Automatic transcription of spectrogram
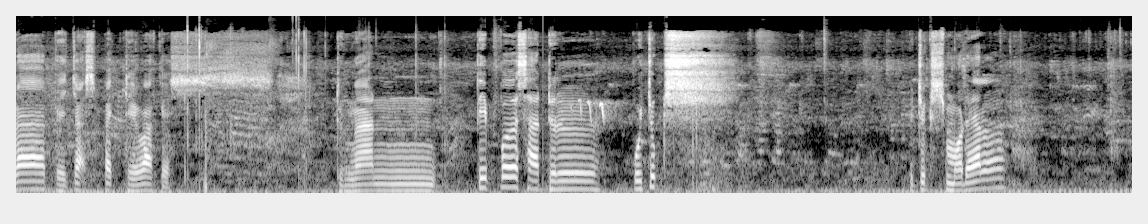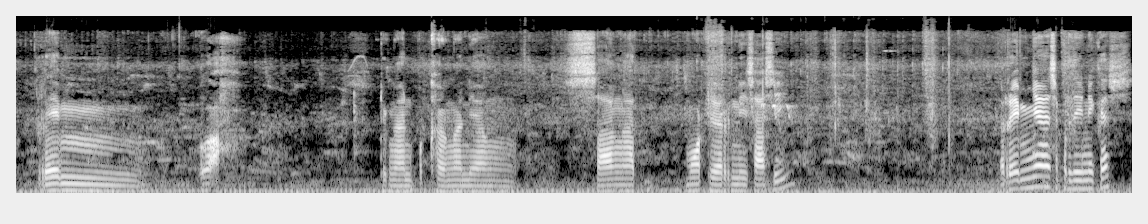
adalah becak spek dewa guys. Dengan tipe sadel pucuk pucuk model. Rem wah. Dengan pegangan yang sangat modernisasi. Remnya seperti ini guys.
